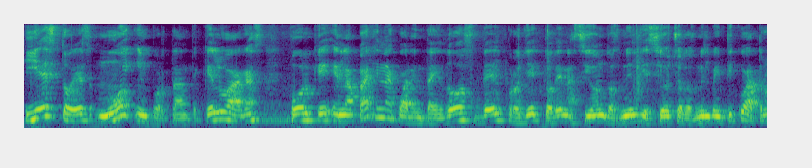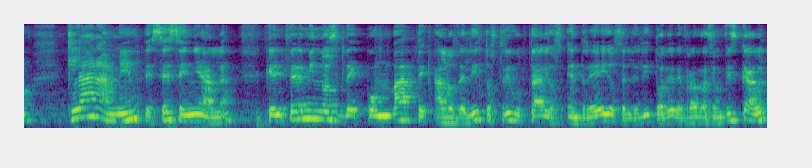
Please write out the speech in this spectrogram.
Y esto es muy importante que lo hagas porque en la página 42 del proyecto de Nación 2018-2024 claramente se señala que en términos de combate a los delitos tributarios, entre ellos el delito de defraudación fiscal,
